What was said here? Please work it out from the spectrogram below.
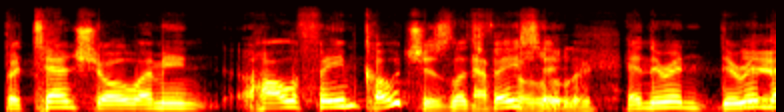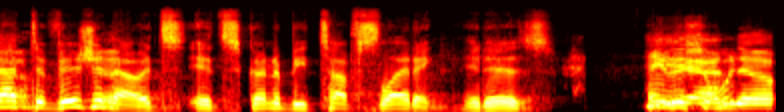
potential. I mean, Hall of Fame coaches. Let's face it. And they're in they're in that division yeah. now. It's it's going to be tough sledding. It is. Hey, yeah, listen, no.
